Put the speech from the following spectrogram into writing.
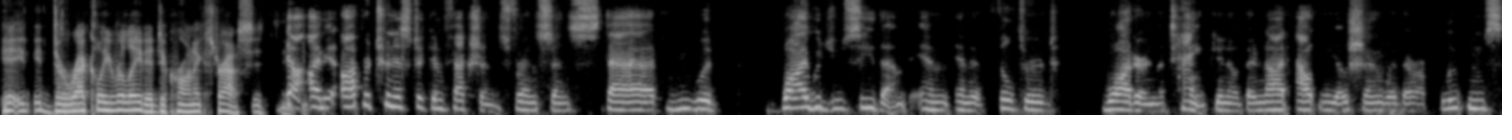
It, it directly related to chronic stress. It, yeah, I mean, opportunistic infections, for instance, that you would, why would you see them in, in a filtered water in the tank? You know, they're not out in the ocean where there are pollutants,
